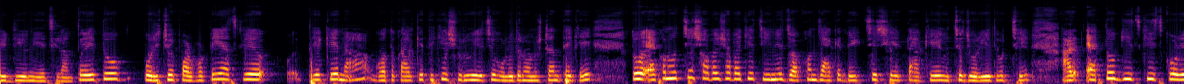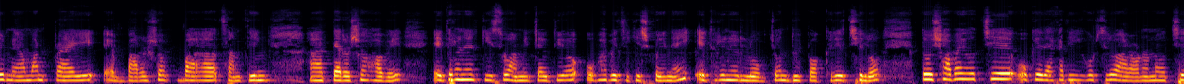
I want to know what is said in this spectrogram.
ভিডিও নিয়েছিলাম। তো এই তো পরিচয় পর্বটাই আজকে থেকে না, গতকালকে থেকে শুরু হয়েছে হলুদের অনুষ্ঠান থেকে। তো এখন হচ্ছে সবাই সবাইকে চিনে, যখন যাকে দেখছে সে তাকে হচ্ছে জড়িয়ে ধরছে। আর এত গিজ গিজ করে মেহমান প্রায় বারোশো বা সামথিং তেরোশো হবে। এই ধরনের কিছু আমি যদিও ওভাবে জিজ্ঞেস করি নাই। এ ধরনের লোকজন দুই পক্ষের ছিল। তো সবাই হচ্ছে ওকে দেখা দেখি করছিল আর অন্যান্য হচ্ছে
